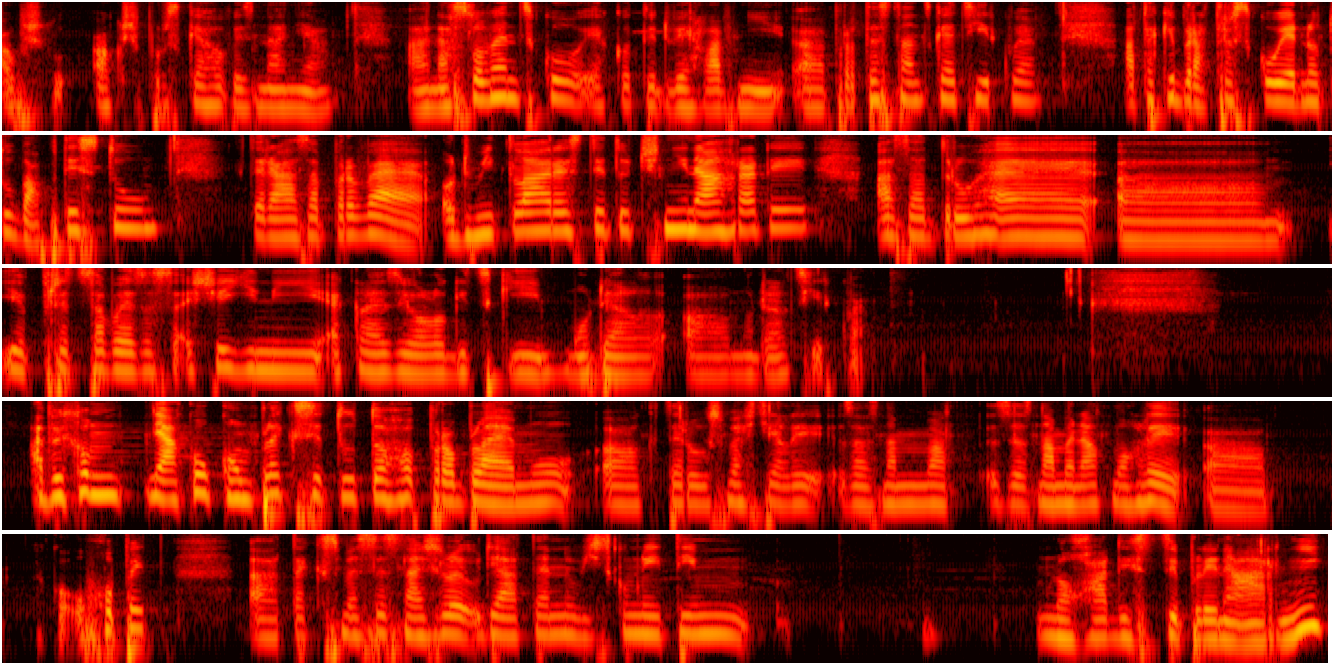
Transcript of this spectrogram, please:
augsburského vyznania. A na Slovensku jako ty dvě hlavní protestantské církve a taky bratrskou jednotu baptistů, která za prvé odmítla restituční náhrady a za druhé je představuje zase ještě jiný ekleziologický model, model církve. Abychom nějakou komplexitu toho problému, kterou jsme chtěli zaznamenat, zaznamenat mohli jako uchopit, tak jsme se snažili udělat ten výzkumný tým mnoha disciplinární,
